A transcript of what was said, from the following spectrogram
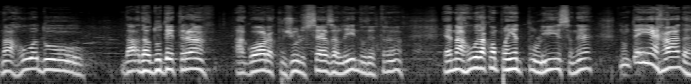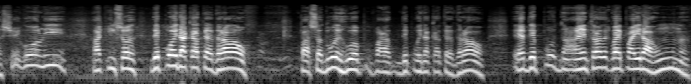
Na rua do, da, da, do Detran, agora com Júlio César ali do Detran. É na rua da companhia de polícia, né? Não tem errada. Chegou ali, aqui em Souza, depois da catedral, passa duas ruas depois da catedral. É depois a entrada que vai para Iraúna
